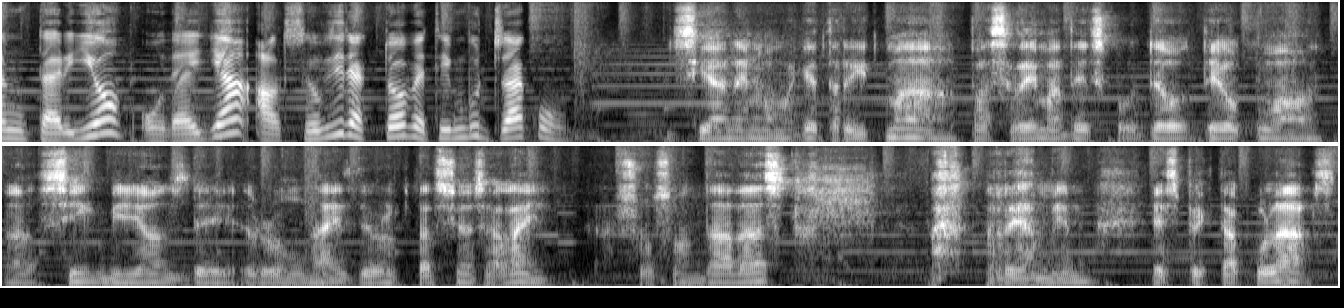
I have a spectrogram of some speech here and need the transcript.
anterior. Ho deia el seu director, Betim Butzaco si anem amb aquest ritme passarem a 10,5 milions de nights de rotacions a l'any. Això són dades realment espectaculars.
